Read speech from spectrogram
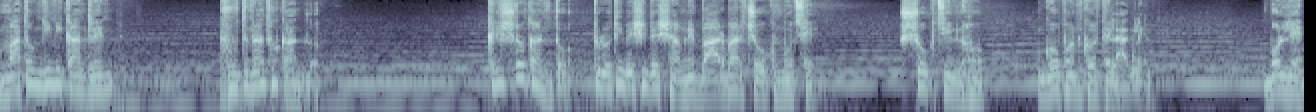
মাতঙ্গিনী কাঁদলেন ভূতনাথও কাঁদল। কৃষ্ণকান্ত প্রতিবেশীদের সামনে বারবার চোখ মুছে শোক চিহ্ন গোপন করতে লাগলেন। বললেন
